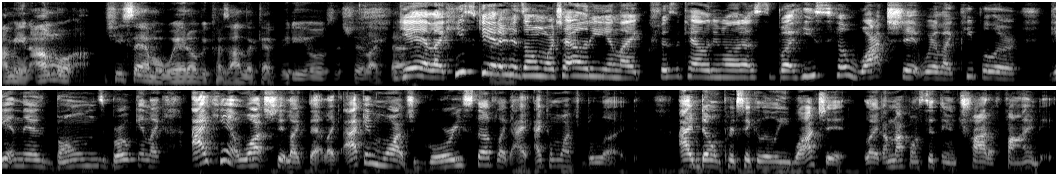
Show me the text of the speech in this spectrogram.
I mean, I'm. A, she say I'm a weirdo because I look at videos and shit like that. Yeah, like he's scared of his own mortality and like physicality and all that. But he's he'll watch shit where like people are getting their bones broken. Like I can't watch shit like that. Like I can watch gory stuff. Like I, I can watch blood. I don't particularly watch it. Like I'm not gonna sit there and try to find it.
